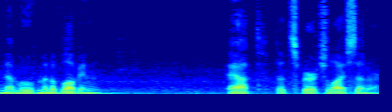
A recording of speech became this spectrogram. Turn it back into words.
in that movement of loving at that spiritualized center.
